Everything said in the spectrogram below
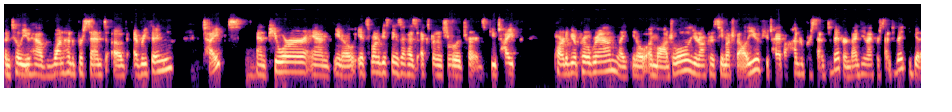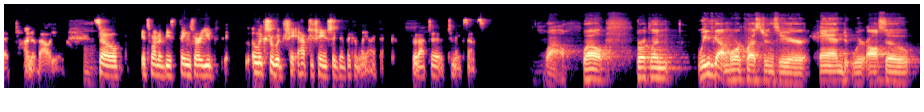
until you have 100% of everything typed and pure. And, you know, it's one of these things that has exponential returns. If you type part of your program, like, you know, a module, you're not going to see much value. If you type 100% of it or 99% of it, you get a ton of value. Mhm. So it's one of these things where you Elixir would cha- have to change significantly, I think, for that to, to make sense. Wow. Well, Brooklyn, we've got more questions here, and we're also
